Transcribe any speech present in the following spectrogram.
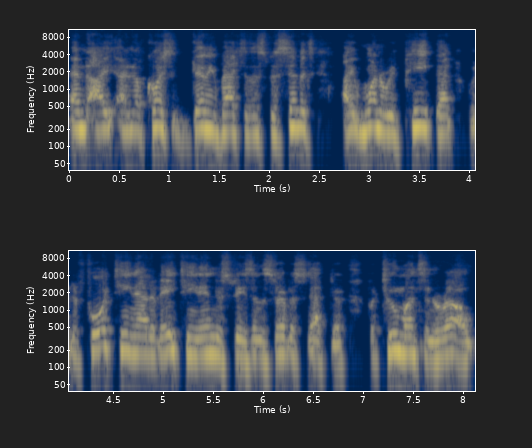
And I, and of course, getting back to the specifics, I want to repeat that with 14 out of 18 industries in the service sector for two months in a row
